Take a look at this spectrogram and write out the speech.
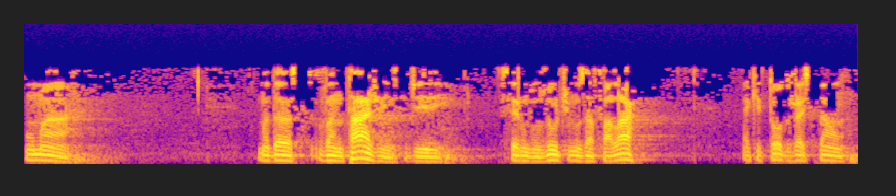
Uma, uma das vantagens de ser um dos últimos a falar é que todos já estão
